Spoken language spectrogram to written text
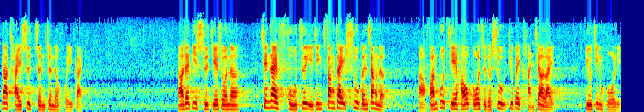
那才是真正的悔改。”然后在第十节说呢：“现在斧子已经放在树根上的，啊，凡不结好果子的树就被砍下来，丢进火里。”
